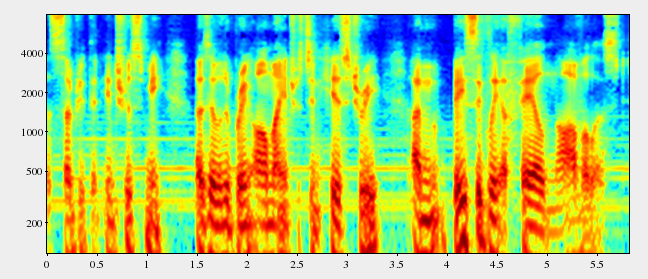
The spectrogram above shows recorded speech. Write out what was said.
A subject that interests me. I was able to bring all my interest in history. I'm basically a failed novelist,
